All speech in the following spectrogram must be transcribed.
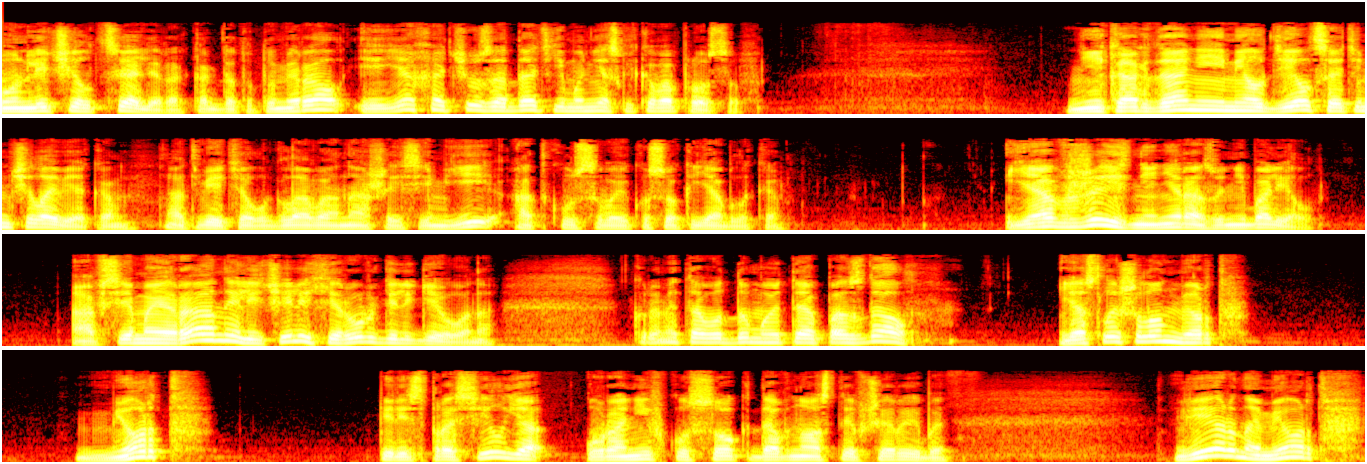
Он лечил Целлера, когда тот умирал, и я хочу задать ему несколько вопросов. «Никогда не имел дел с этим человеком», — ответил глава нашей семьи, откусывая кусок яблока. «Я в жизни ни разу не болел, а все мои раны лечили хирурги легиона. Кроме того, думаю, ты опоздал. Я слышал, он мертв». «Мертв?» — переспросил я, уронив кусок давно остывшей рыбы. «Верно, мертв.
